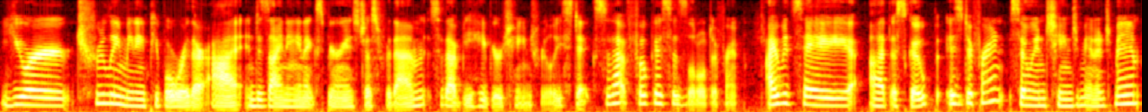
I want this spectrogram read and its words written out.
you're truly meeting people where they're at and designing an experience just for them so that behavior change really sticks. So that focus is a little different. I would say uh, the scope is different. So, in change management,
